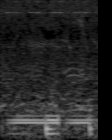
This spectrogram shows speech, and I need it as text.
嗯。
